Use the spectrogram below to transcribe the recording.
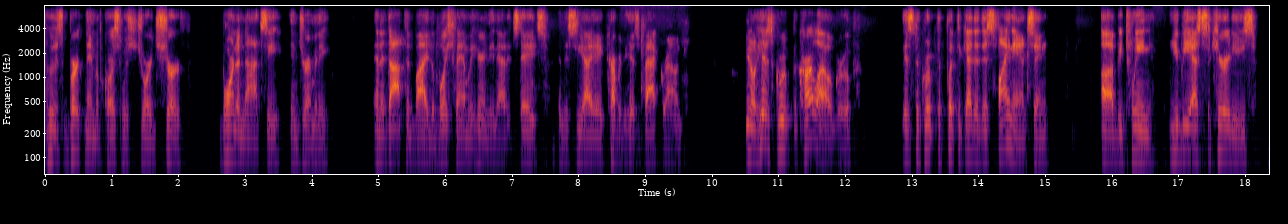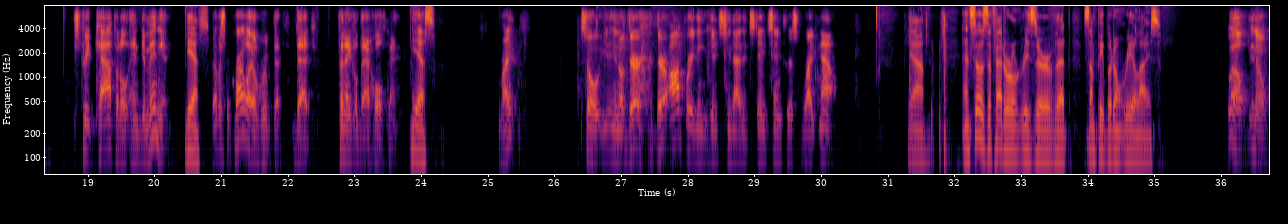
whose birth name, of course, was George Scherf, born a Nazi in Germany and adopted by the Bush family here in the United States, and the CIA covered his background. You know, his group, the Carlyle Group, is the group that put together this financing uh, between UBS Securities, Street Capital, and Dominion. Yes, that was the Carlyle Group that that finagled that whole thing. Yes, right. So you know they're they're operating against United States interest right now. Yeah, and so is the Federal Reserve that some people don't realize. Well, you know,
